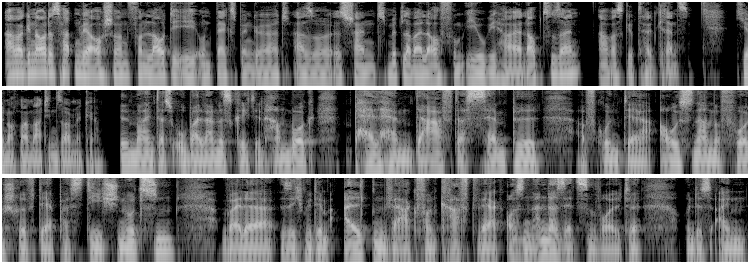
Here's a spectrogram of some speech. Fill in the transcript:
Aber genau das hatten wir auch schon von laut.de und Backspin gehört. Also es scheint mittlerweile auch vom EUGH erlaubt zu sein, aber es gibt halt Grenzen. Hier nochmal Martin Solmecke. meint das Oberlandesgericht in Hamburg, Pelham darf das Sample aufgrund der Ausnahmevorschrift der Pastiche nutzen, weil er sich mit dem alten Werk von Kraftwerk auseinandersetzen wollte und es einen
